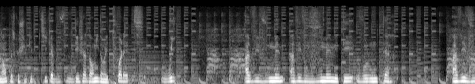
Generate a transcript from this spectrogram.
Non, parce que je suis épileptique. Avez-vous déjà dormi dans les toilettes? Oui. Avez-vous même, avez-vous vous-même été volontaire? Avez-vous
